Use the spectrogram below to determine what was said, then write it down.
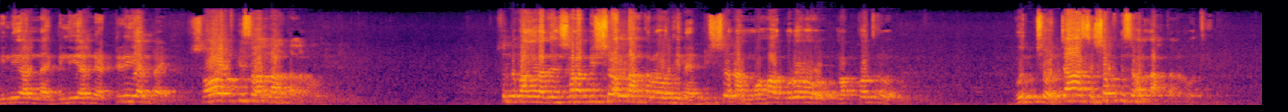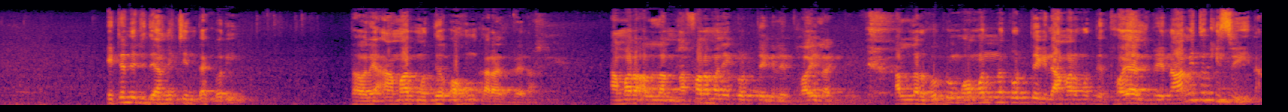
মিলিয়ন নাই, বিলিয়ন নাই, ট্রিলিয়ন নাই সব কিছু আল্লাহ তালা শুধু বাংলাদেশ, সারা বিশ্ব আল্লাহ তালার অধীনে, বিশ্ব না মহাগ্রহ নক্ষত্র, গুচ্ছ, যা আছে সবকিছু আল্লাহ তালার অধীনে। এটা নিয়ে যদি আমি চিন্তা করি, তাহলে আমার মধ্যে অহংকার আসবে না। আমার আল্লাহ নাফারমানি করতে গেলে ভয় লাগবে। আল্লাহর হুকুম অমান্য করতে গেলে আমার মধ্যে ভয় আসবে না। আমি তো কিছুই না।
